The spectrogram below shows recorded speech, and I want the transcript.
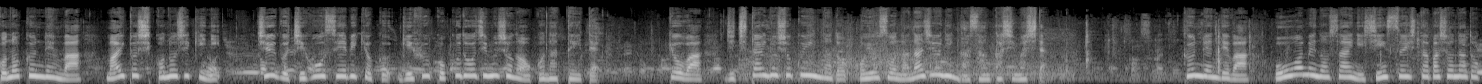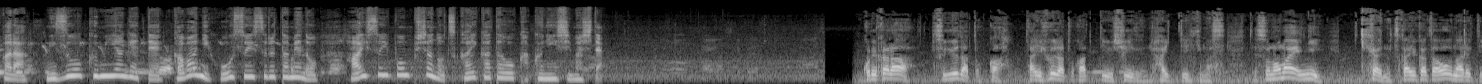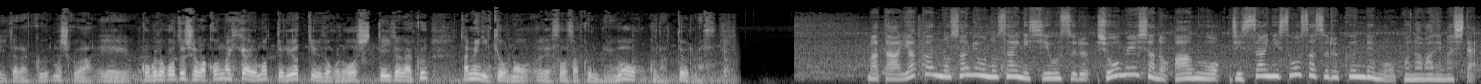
この訓練は毎年この時期に中部地方整備局岐阜国道事務所が行っていて今日は自治体の職員などおよそ70人が参加しました。訓練では大雨の際に浸水した場所などから水を汲み上げて川に放水するための排水ポンプ車の使い方を確認しました。これから梅雨だとか台風だとかっていうシーズンに入っていきます。でその前に機械の使い方を慣れていただくもしくは、えー、国土交通省はこんな機械を持ってるよっていうところを知っていただくために今日の操作訓練を行っております。また夜間の作業の際に使用する照明車のアームを実際に操作する訓練も行われました。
